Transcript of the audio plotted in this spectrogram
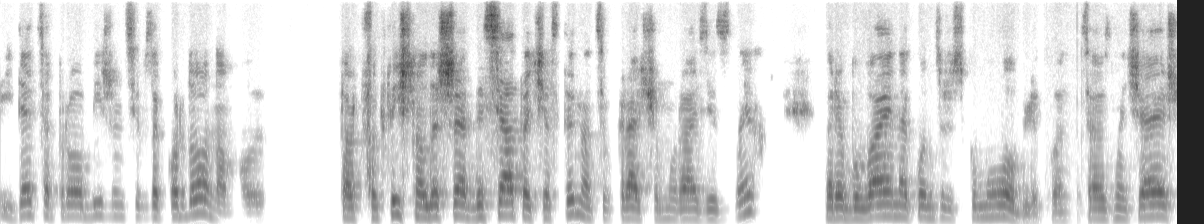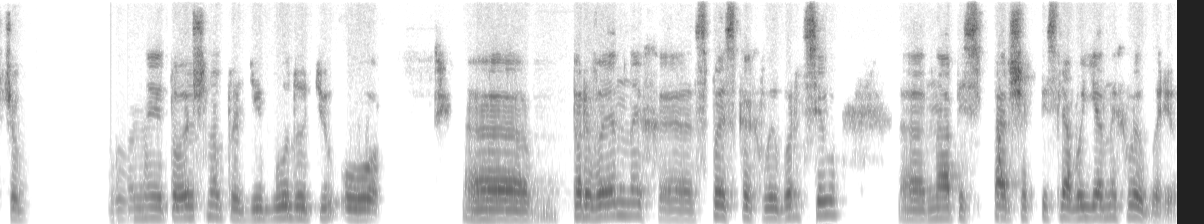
йдеться про біженців за кордоном. фактично лише десята частина, це в кращому разі з них, перебуває на консульському обліку. Це означає, що вони точно тоді будуть у е, первинних е, списках виборців е, на перших післявоєнних виборів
